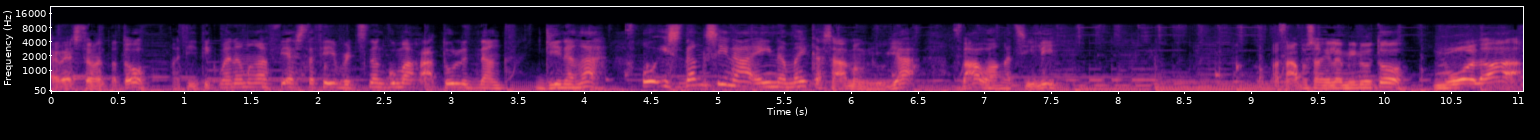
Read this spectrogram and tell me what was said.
Sa restaurant na to, matitikman ang mga fiesta favorites ng gumaka tulad ng ginanga o isdang sinaing na may kasamang luya, bawang at sili. Matapos ang ilang minuto, voila!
